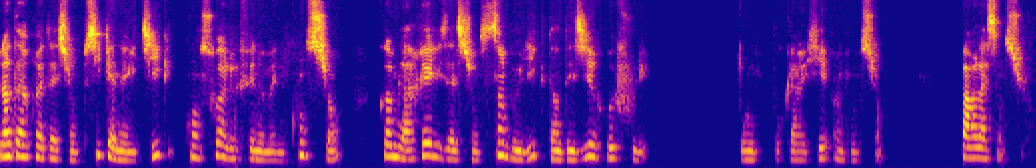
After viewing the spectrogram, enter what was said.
L'interprétation psychanalytique conçoit le phénomène conscient comme la réalisation symbolique d'un désir refoulé, donc pour clarifier inconscient, par la censure.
